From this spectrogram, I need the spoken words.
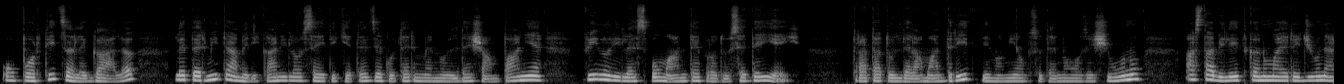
O portiță legală le permite americanilor să eticheteze cu termenul de șampanie vinurile spumante produse de ei. Tratatul de la Madrid din 1891 a stabilit că numai regiunea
